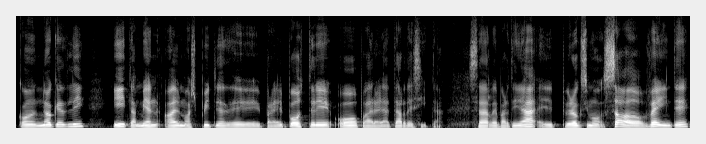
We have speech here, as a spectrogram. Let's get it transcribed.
con Nokedli. Y también Almashpite para el postre o para la tardecita. Se repartirá el próximo sábado 20,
